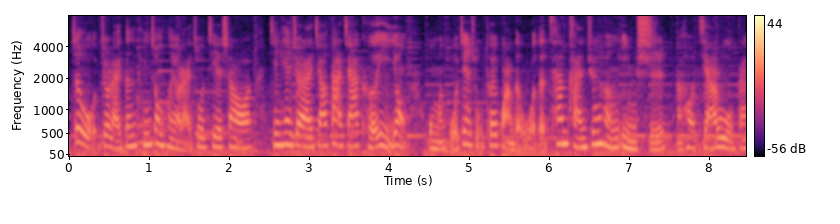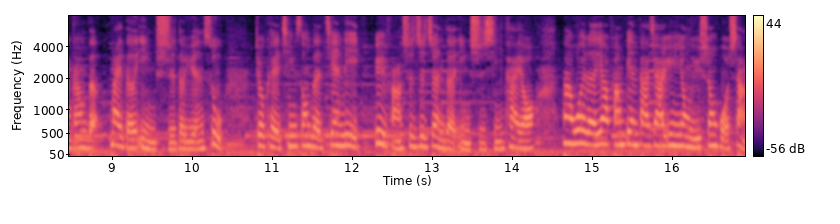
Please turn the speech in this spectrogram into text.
这我就来跟听众朋友来做介绍哦。今天就来教大家可以用我们国健署推广的我的餐盘均衡饮食，然后加入刚刚的麦德饮食的元素。就可以轻松的建立预防失智症的饮食形态哦。那为了要方便大家运用于生活上，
